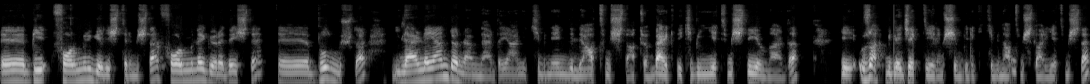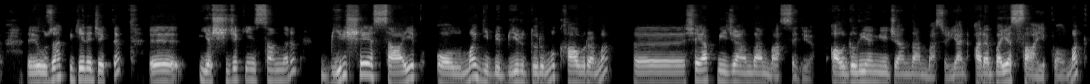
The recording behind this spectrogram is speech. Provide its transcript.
e, bir formül geliştirmişler. Formüle göre de işte e, bulmuşlar. İlerleyen dönemlerde yani 2050'li 60'lı atıyorum belki de 2070'li yıllarda e, uzak bir gelecek diyelim şimdilik 2060'lar 70'ler e, uzak bir gelecekte e, yaşayacak insanların bir şeye sahip olma gibi bir durumu kavramı e, şey yapmayacağından bahsediyor. Algılayamayacağından bahsediyor. Yani arabaya sahip olmak,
